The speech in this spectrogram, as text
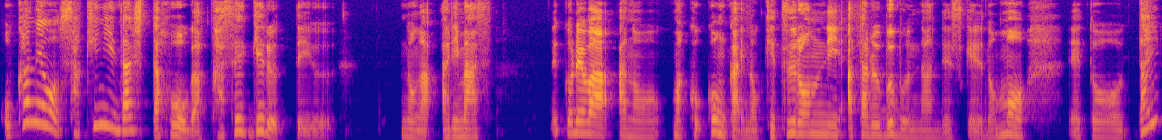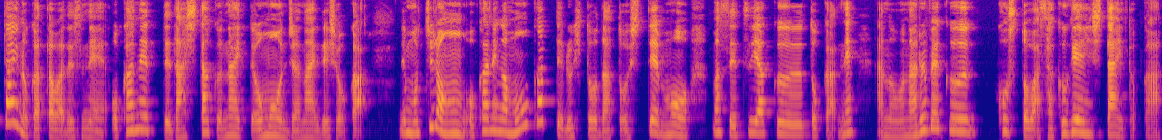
お金を先に出した方が稼げるっていうのがあります。でこれは、あの、まあ、今回の結論に当たる部分なんですけれども、えっと、大体の方はですね、お金って出したくないって思うんじゃないでしょうか。でもちろんお金が儲かってる人だとしても、まあ、節約とかね、あの、なるべくコストは削減したいとか、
